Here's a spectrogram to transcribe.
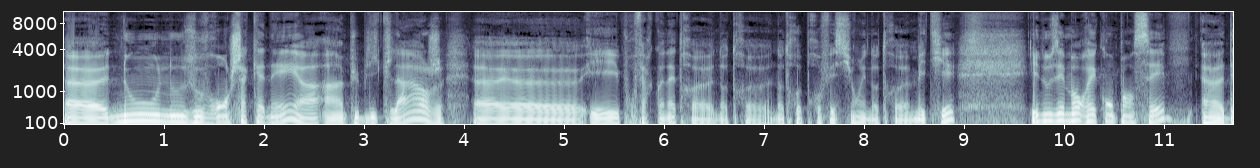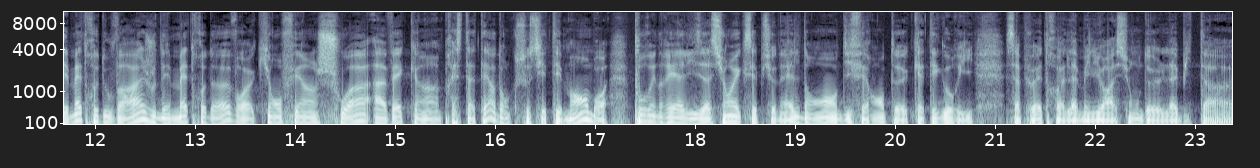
Euh, nous nous ouvrons chaque année à, à un public large euh, et pour faire connaître notre notre profession et notre métier. Et nous aimons récompenser euh, des maîtres d'ouvrage ou des maîtres d'œuvre qui ont fait un choix avec un prestataire, donc société membre, pour une réalisation exceptionnelle dans différentes catégories. Ça peut être l'amélioration de l'habitat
